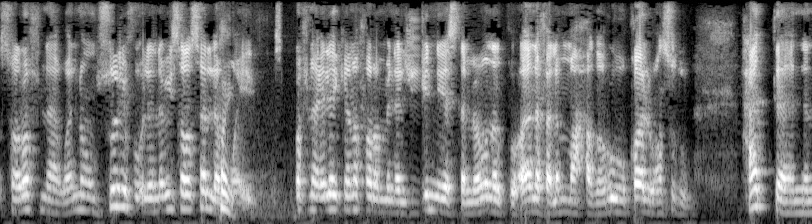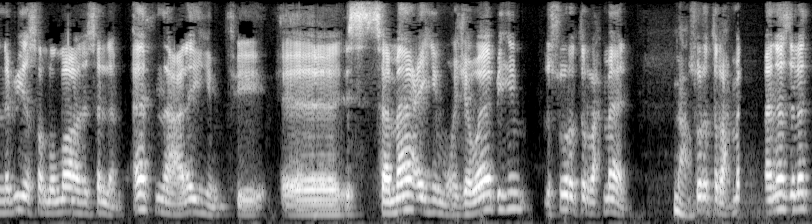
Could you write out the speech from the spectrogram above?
صرفنا وأنهم صرفوا إلى النبي صلى الله عليه وسلم طيب. وإذ صرفنا إليك نفرا من الجن يستمعون القرآن فلما حضروه قالوا أنصتوا. حتى أن النبي صلى الله عليه وسلم أثنى عليهم في سماعهم وجوابهم لسورة الرحمن. نعم. سورة الرحمن ما نزلت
